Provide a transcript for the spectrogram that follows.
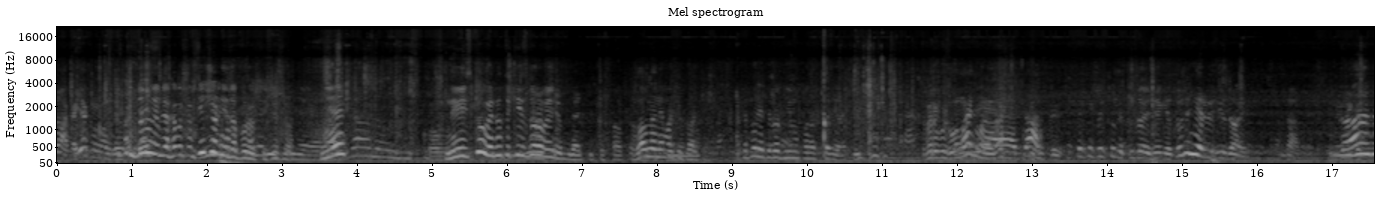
Так, а як ми вам займаємося? Здорові, бляха, ви що, всі чорні запорожці, чи що? Ні? Не військовий, ну такий здоровий. Головне не матюкати. А тепер я тебе обніму по-настоящему. Тепер ви ж ламати мене, так? Так, такі щось теж кидаєш, як я. Теж нерви з'їдають. Так. Так?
